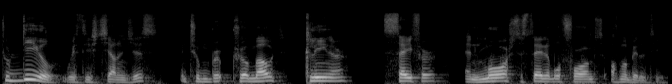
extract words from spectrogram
to deal with these challenges and to promote cleaner, safer and more sustainable forms of mobility.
